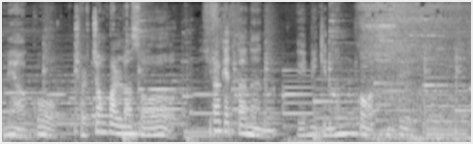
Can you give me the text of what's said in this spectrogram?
애매하고 결정 발라서 힐하겠다는 의미긴 한 것 같은데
